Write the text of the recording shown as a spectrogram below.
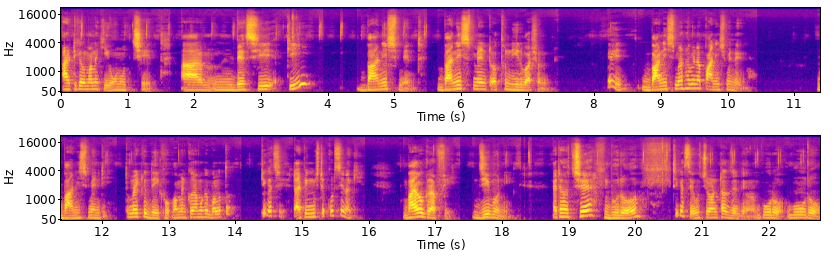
আর্টিকেল মানে কি? অনুচ্ছেদ। আর বেশি কি? বানিশমেন্ট। বানিশমেন্ট অর্থ নির্বাসন। এই, বানিশমেন্ট হবে না পানিশমেন্ট হইব বানিশমেন্টই। তোমরা একটু দেখো কমেন্ট করে আমাকে বলো তো। ঠিক আছে? টাইপিং মিস্টেক করছি নাকি? বায়োগ্রাফি জীবনী। এটা হচ্ছে বুড়ো। ঠিক আছে? উচ্চারণটা যে বুড়ো বুড়ো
